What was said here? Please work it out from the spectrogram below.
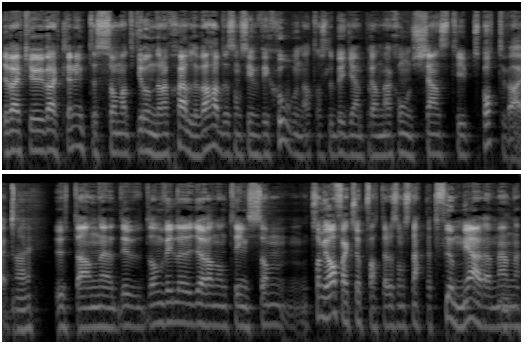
det verkar ju verkligen inte som att grundarna själva hade som sin vision att de skulle bygga en prenumerationstjänst typ Spotify. Nej. Utan eh, de ville göra någonting som, som jag faktiskt uppfattade som snäppet flummigare. Men mm.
